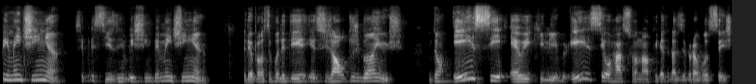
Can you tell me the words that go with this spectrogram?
pimentinha, você precisa investir em pimentinha, entendeu? Para você poder ter esses altos ganhos. Então, esse é o equilíbrio, esse é o racional que eu queria trazer para vocês.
